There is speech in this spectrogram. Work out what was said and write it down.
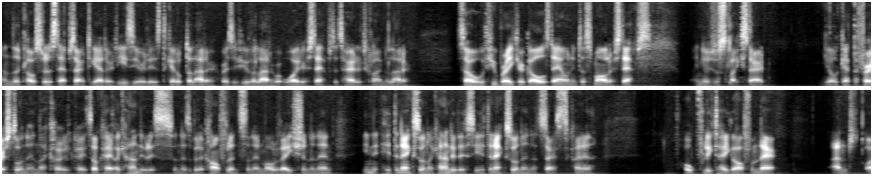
and the closer the steps are together, the easier it is to get up the ladder. Whereas if you have a ladder with wider steps, it's harder to climb the ladder. So if you break your goals down into smaller steps, and you'll just like start, you'll get the first one, and that kind of creates okay, I can do this, and there's a bit of confidence, and then motivation, and then you hit the next one, I can do this. You hit the next one, and it starts to kind of hopefully take off from there. And uh,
